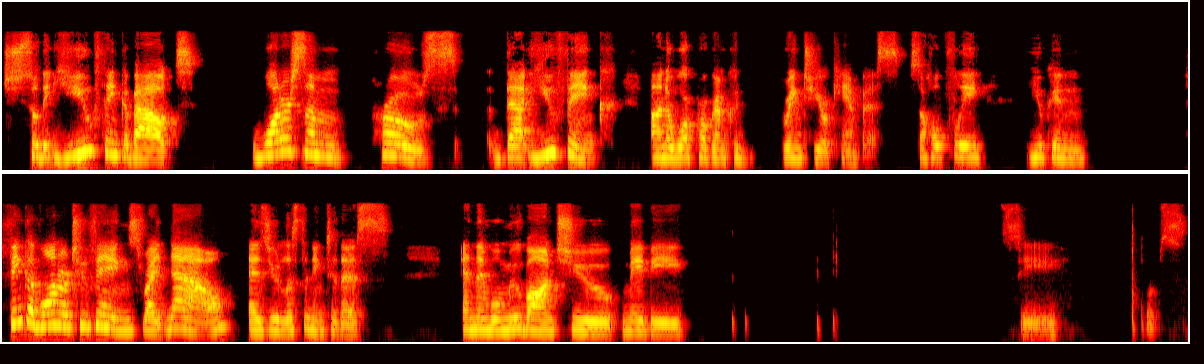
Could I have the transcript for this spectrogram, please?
so that you think about what are some pros that you think an award program could bring to your campus. So hopefully you can think of one or two things right now as you're listening to this, and then we'll move on to maybe, see, whoops.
